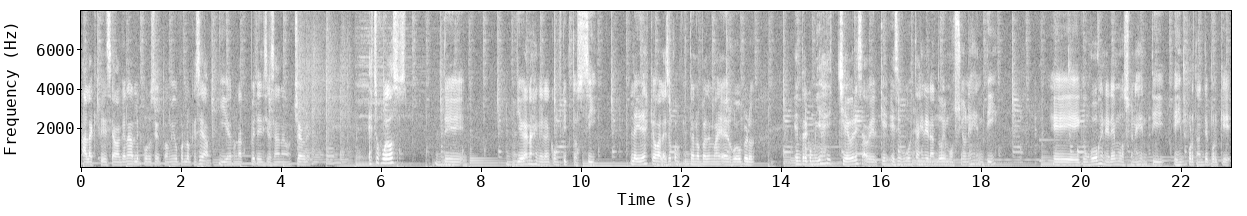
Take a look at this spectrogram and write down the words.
a la que deseaba ganarle por ser tu amigo, por lo que sea, y era una competencia sana o chévere. Estos juegos de, llegan a generar conflictos, sí. La idea es que ojalá esos conflictos no pasen más allá del juego, pero entre comillas es chévere saber que ese juego está generando emociones en ti. Eh, que un juego genere emociones en ti es importante porque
